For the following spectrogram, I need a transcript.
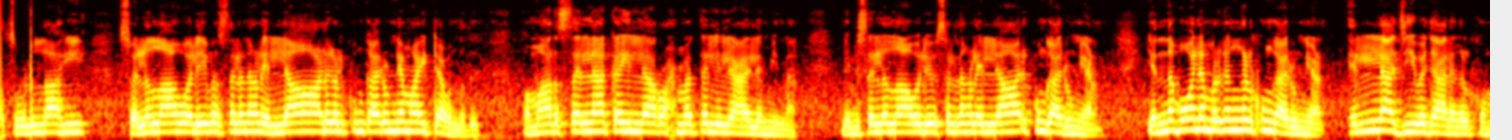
റസൂലുല്ലാഹി സ്വല്ലല്ലാഹു അലൈഹി വസ്ലം എല്ലാ ആളുകൾക്കും കാരുണ്യമായിട്ടാവുന്നത്. ഒമാർസല്ലാക്ക ഇല്ല റഹ്മത്തല്ലില്ല ആലമീന നബി സല്ലല്ലാഹു അലൈഹി വസ്ലം തങ്ങൾ എല്ലാവർക്കും കാരുണ്യാണ്. എന്ന പോലെ മൃഗങ്ങൾക്കും കാരുണ്യാണ്. എല്ലാ ജീവജാലങ്ങൾക്കും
